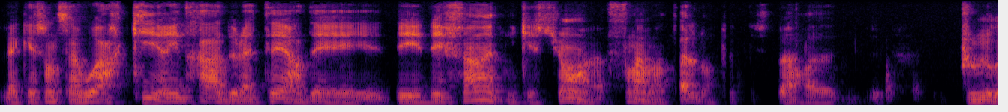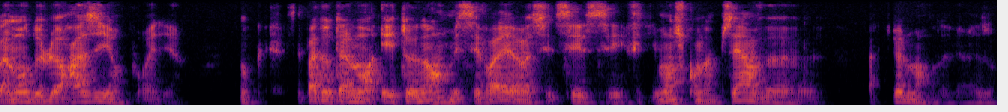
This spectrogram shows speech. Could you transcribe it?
la question de savoir qui héritera de la terre des, des défunts est une question fondamentale dans toute l'histoire, plus globalement de l'Eurasie, on pourrait dire. Donc, c'est pas totalement étonnant, mais c'est vrai, euh, c'est effectivement ce qu'on observe euh, actuellement. Vous avez raison.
